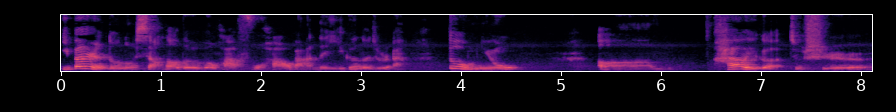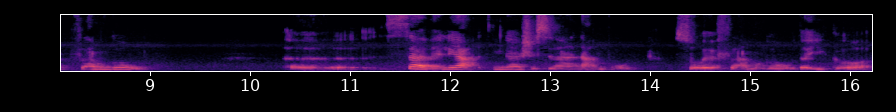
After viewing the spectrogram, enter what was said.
一般人都能想到的文化符号吧。那一个呢就是斗牛，嗯，还有一个就是弗拉门戈舞。呃，塞维利亚应该是西班牙南部。所谓弗拉门戈舞的一个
